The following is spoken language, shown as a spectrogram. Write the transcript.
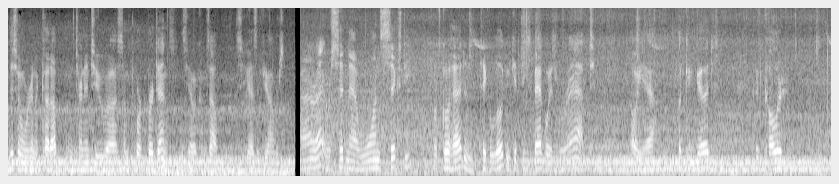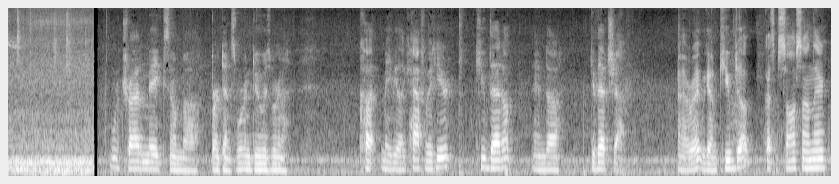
This one we're going to cut up and turn into uh, some pork burnt ends. See how it comes out. See you guys in a few hours. All right, we're sitting at 160. So let's go ahead and take a look and get these bad boys wrapped. Oh yeah, looking good. Good color. We're gonna try to make some uh, burnt ends. what we're gonna do is we're gonna cut maybe like half of it here, cube that up, and uh, give that a shot. All right, we got them cubed up. Got some sauce on there,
